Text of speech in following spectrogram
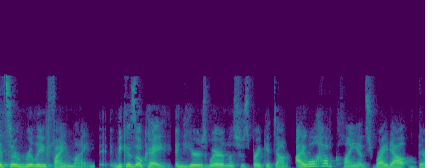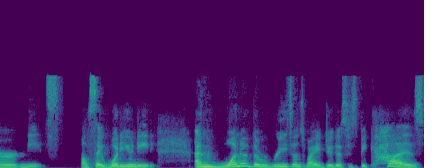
It's a really fine line because, okay, and here's where let's just break it down. I will have clients write out their needs. I'll say, What do you need? And one of the reasons why I do this is because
